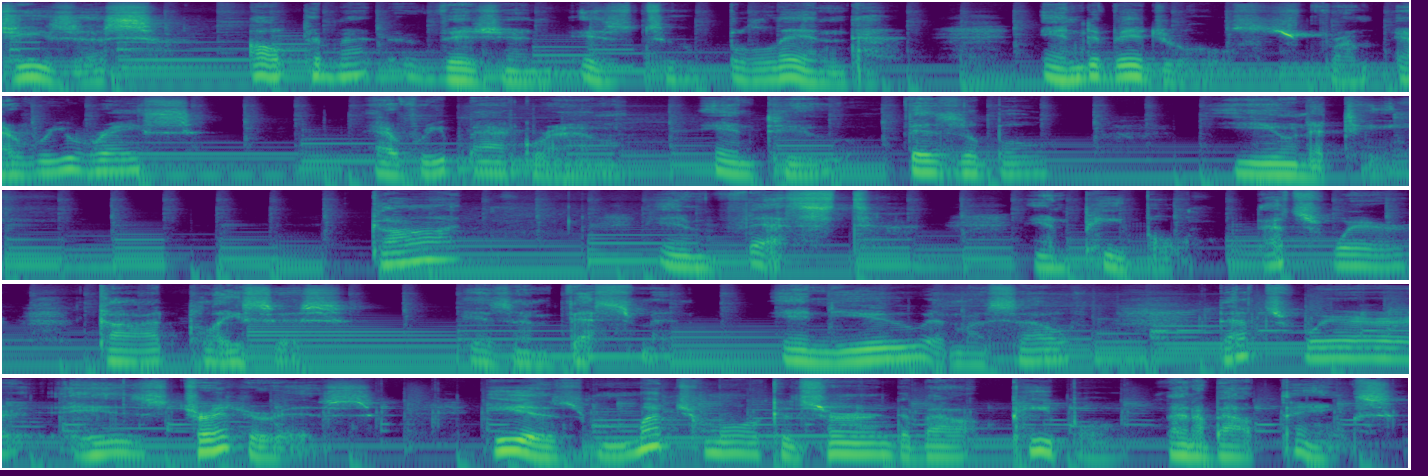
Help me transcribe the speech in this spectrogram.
Jesus' ultimate vision is to blend individuals from every race, every background into visible unity. God invests in people. That's where God places his investment in you and myself. That's where his treasure is. He is much more concerned about people than about things.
